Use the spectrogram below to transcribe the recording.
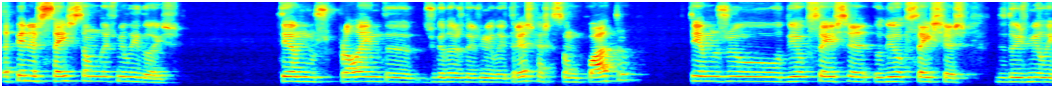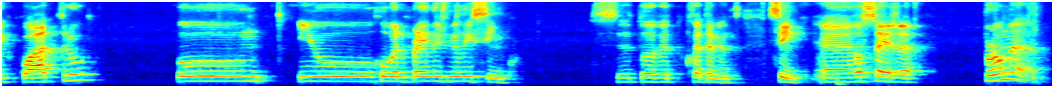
apenas 6 são de 2002. Temos, para além de, de jogadores de 2003, que acho que são 4, temos o Diogo Seixas, o Diogo Seixas de 2004 o, e o Ruben Prey de 2005, se estou a ver corretamente. Sim, uh, ou seja, para uma,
